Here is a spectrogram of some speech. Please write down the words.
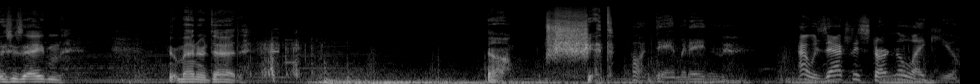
This is Aiden. Your men are dead. Oh, shit. Oh, damn it, Aiden. I was actually starting to like you.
